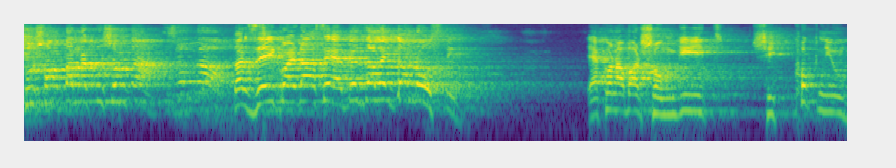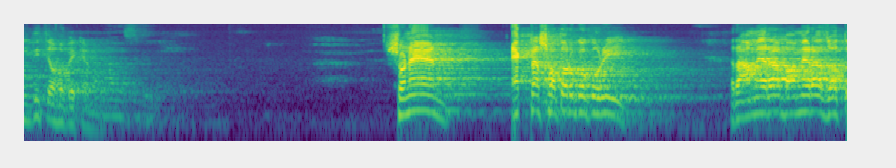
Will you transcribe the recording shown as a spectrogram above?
সুসন্তান না কুসন্তান? তার যেই কয়টা আছে এদের জ্বালাই তো আমরা অস্থির এখন আবার সংগীত শিক্ষক নিয়োগ দিতে হবে কেন? শোনেন একটা সতর্ক করি। রামেরা বামেরা যত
